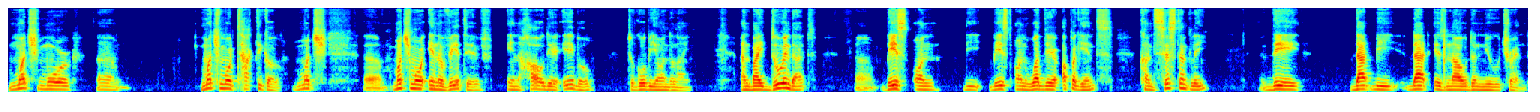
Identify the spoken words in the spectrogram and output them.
much more um, much more tactical much uh, much more innovative in how they're able to go beyond the line. And by doing that uh, based on the based on what they're up against consistently they that be that is now the new trend.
